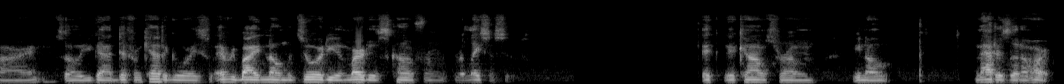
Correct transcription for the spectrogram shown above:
All right. So you got different categories. Everybody know majority of murders come from relationships. It it comes from, you know, matters of the heart.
